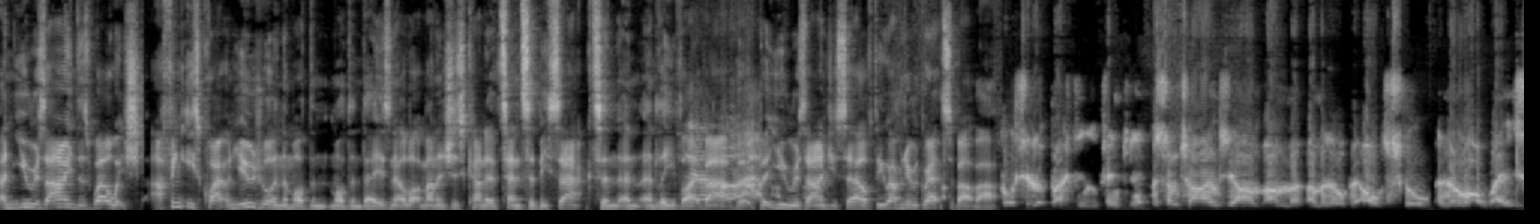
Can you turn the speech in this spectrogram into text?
And you resigned as well, which I think is quite unusual in the modern modern day, isn't it? A lot of managers kind of tend to be sacked and, and, and leave like yeah. that, but but you resigned yourself. Do you have any regrets about that? Of course, you look back and think, yeah. but sometimes yeah, I'm, I'm, I'm a little bit old school in a lot of ways.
